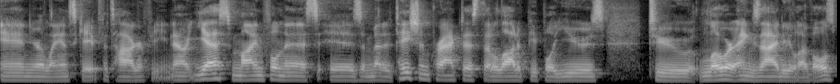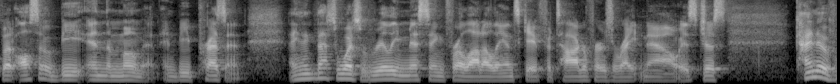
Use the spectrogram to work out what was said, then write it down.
in your landscape photography. Now, yes, mindfulness is a meditation practice that a lot of people use to lower anxiety levels, but also be in the moment and be present. I think that's what's really missing for a lot of landscape photographers right now is just kind of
